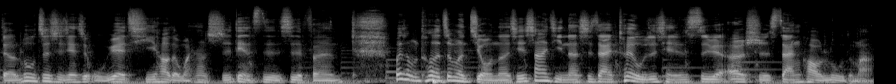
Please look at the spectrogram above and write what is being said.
的录制时间是五月七号的晚上十点四十四分。为什么拖了这么久呢？其实上一集呢是在退伍之前，是四月二十三号录的嘛。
